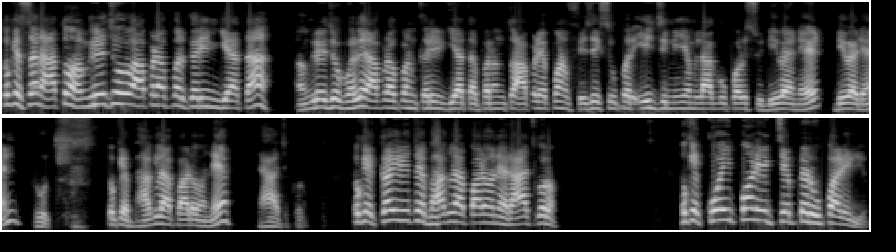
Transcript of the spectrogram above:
તો કે સર, આ તો અંગ્રેજો આપણા પર કરીને ગયા હતા અંગ્રેજો ભલે આપણા પણ કરી ગયા હતા પરંતુ આપણે પણ ફિઝિક્સ ઉપર એ જ નિયમ લાગુ પડશું. Divide and divide and rule તો કે ભાગલા પાડો અને રાજ કરો. તો કે કઈ રીતે ભાગલા પાડો અને રાજ કરો? તો કે કોઈ પણ એક ચેપ્ટર ઉપાડી લ્યો.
